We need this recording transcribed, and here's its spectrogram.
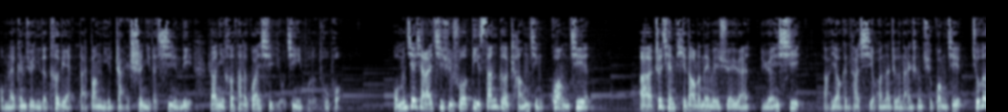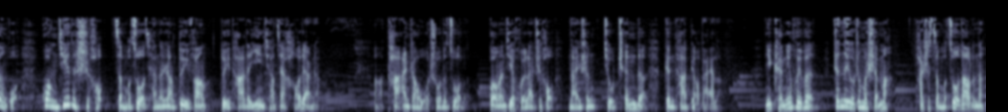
我们来根据你的特点来帮你展示你的吸引力，让你和他的关系有进一步的突破。我们接下来继续说第三个场景：逛街。啊，之前提到的那位学员袁熙。啊，要跟他喜欢的这个男生去逛街，就问我逛街的时候怎么做才能让对方对他的印象再好点呢？啊，他按照我说的做了。逛完街回来之后，男生就真的跟他表白了。你肯定会问，真的有这么神吗？他是怎么做到的呢？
